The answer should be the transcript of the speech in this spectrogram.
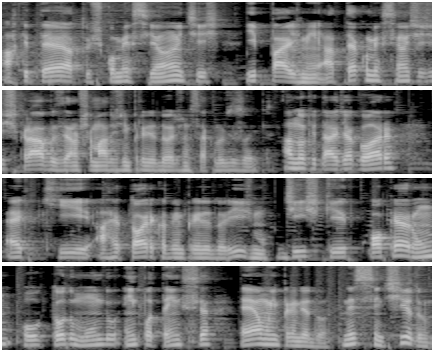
arquitetos, comerciantes e, pasmem, até comerciantes de escravos eram chamados de empreendedores no século XVIII. A novidade agora é que a retórica do empreendedorismo diz que qualquer um ou todo mundo em potência é um empreendedor. Nesse sentido,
